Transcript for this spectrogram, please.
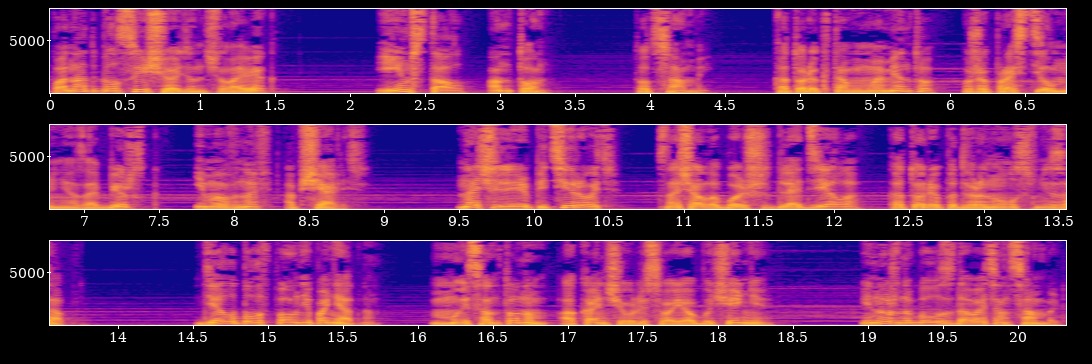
понадобился еще один человек, и им стал Антон, тот самый, который к тому моменту уже простил меня за Бирск, и мы вновь общались. Начали репетировать, сначала больше для дела, которое подвернулось внезапно. Дело было вполне понятным. Мы с Антоном оканчивали свое обучение, и нужно было сдавать ансамбль.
